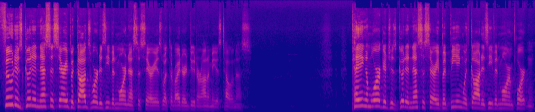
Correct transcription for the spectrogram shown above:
Food is good and necessary, but God's word is even more necessary, is what the writer of Deuteronomy is telling us. Paying a mortgage is good and necessary, but being with God is even more important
